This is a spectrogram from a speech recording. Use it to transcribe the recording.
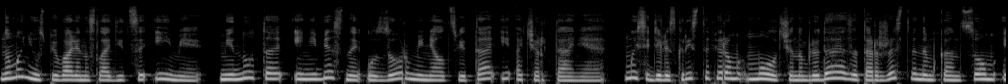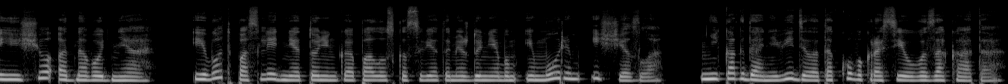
Но мы не успевали насладиться ими. Минута, и небесный узор менял цвета и очертания. Мы сидели с Кристофером, молча наблюдая за торжественным концом еще одного дня. И вот последняя тоненькая полоска света между небом и морем исчезла. «Никогда не видела такого красивого заката»,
